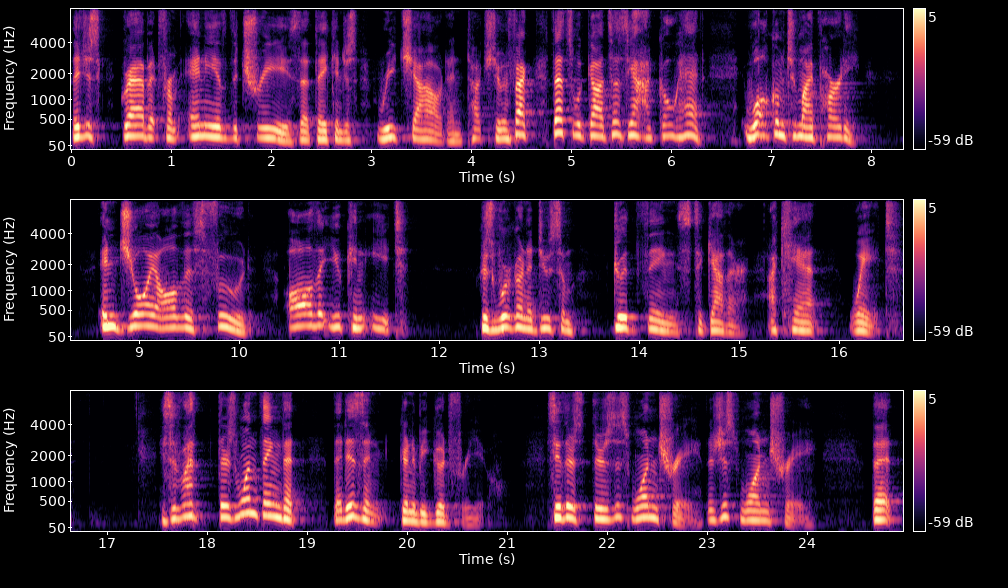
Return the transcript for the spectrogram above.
They just grab it from any of the trees that they can just reach out and touch to. In fact, that's what God says. Yeah, go ahead. Welcome to my party. Enjoy all this food, all that you can eat, because we're going to do some good things together. I can't wait. He said, well, there's one thing that, that isn't going to be good for you. See, there's, there's this one tree, there's just one tree that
